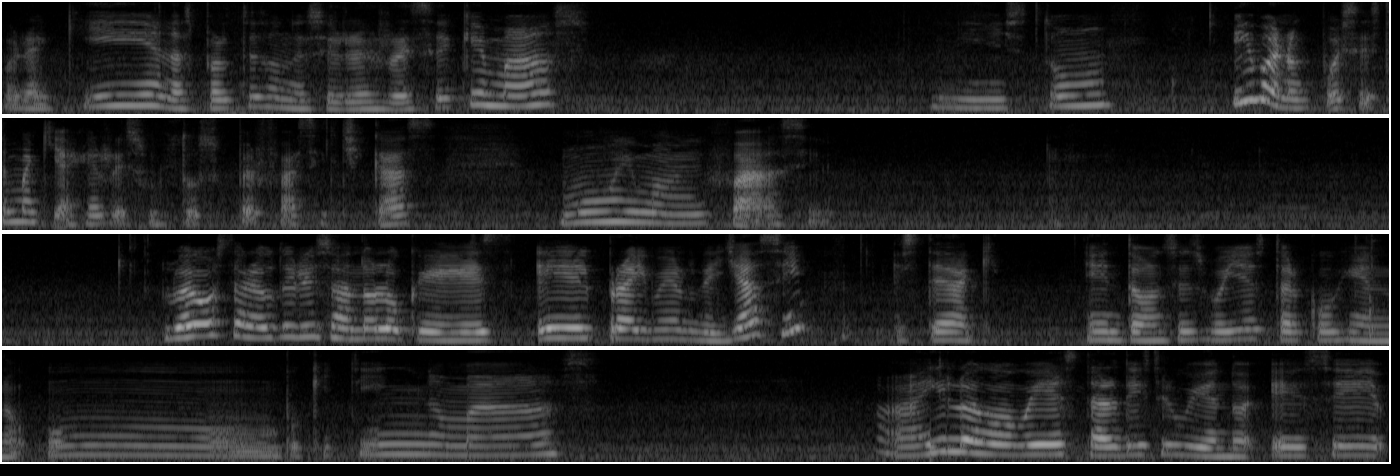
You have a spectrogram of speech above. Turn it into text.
por aquí en las partes donde se les reseque más. Listo. Y bueno pues este maquillaje resultó súper fácil chicas. Muy muy fácil. Luego estaré utilizando lo que es el primer de Yassi este de aquí. Entonces voy a estar cogiendo un poquitín nomás. Ahí luego voy a estar distribuyendo ese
